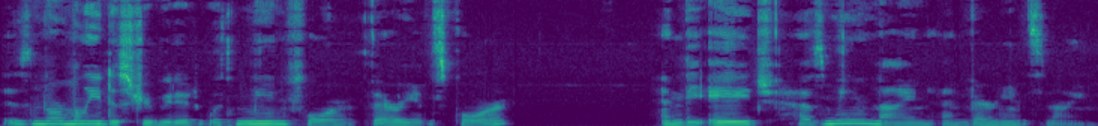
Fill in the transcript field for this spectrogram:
is normally distributed with mean 4, variance 4, and the age has mean 9 and variance 9.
